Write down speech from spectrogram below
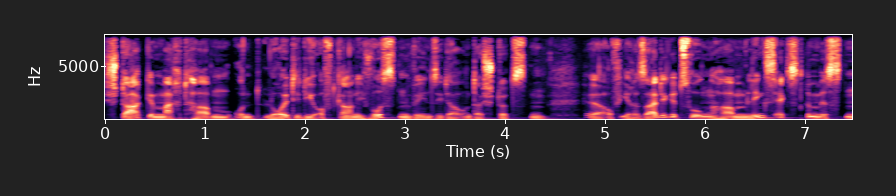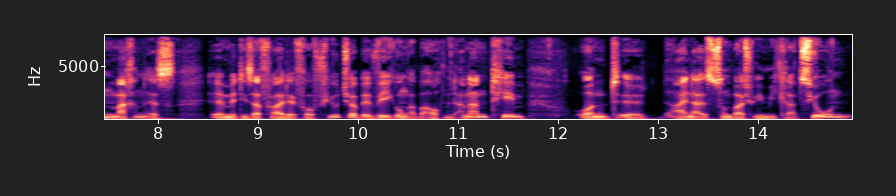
stark gemacht haben und Leute, die oft gar nicht wussten, wen sie da unterstützten, äh, auf ihre Seite gezogen haben. Linksextremisten machen es äh, mit dieser Friday for Future Bewegung, aber auch mit anderen Themen. Und äh, einer ist zum Beispiel Migration.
